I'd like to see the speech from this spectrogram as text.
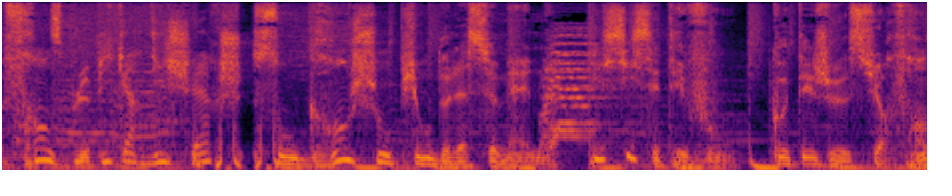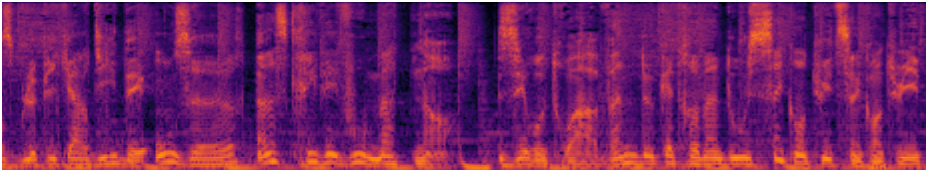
France Bleu Picardie cherche son grand champion de la semaine. Et si c'était vous Côté jeu sur France Bleu Picardie dès 11h, inscrivez-vous maintenant. 03 22 92 58 58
